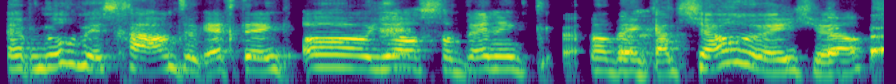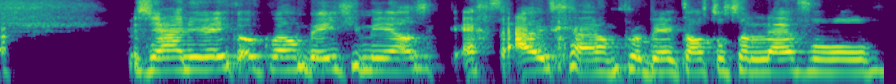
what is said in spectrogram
Heb ik nog meer schaamte. Dat ik echt denk, oh jas, wat ben ik, wat ben ik aan het sjouwen, weet je wel. Dus ja, nu weet ik ook wel een beetje meer als ik echt uitga. Dan probeer ik al tot een level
